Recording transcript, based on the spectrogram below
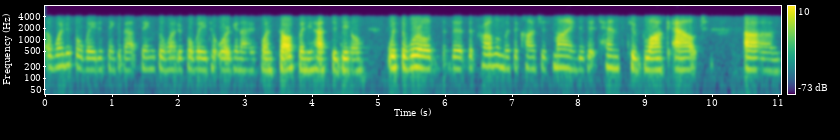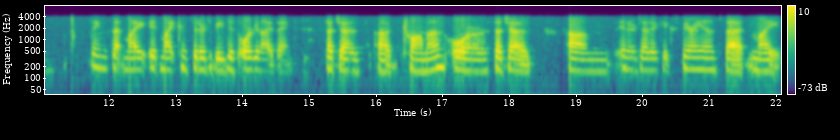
a wonderful way to think about things, a wonderful way to organize oneself when you have to deal with the world. The the problem with the conscious mind is it tends to block out um, things that might it might consider to be disorganizing such as uh, trauma or such as um, energetic experience that might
